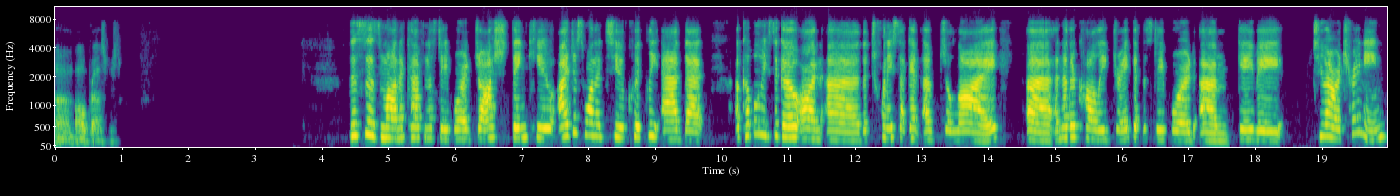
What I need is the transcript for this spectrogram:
um, all browsers. This is Monica from the State Board. Josh, thank you. I just wanted to quickly add that a couple weeks ago on uh, the 22nd of July, uh, another colleague, Drake at the State Board, um, gave a two-hour training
